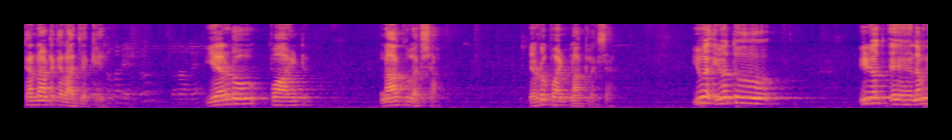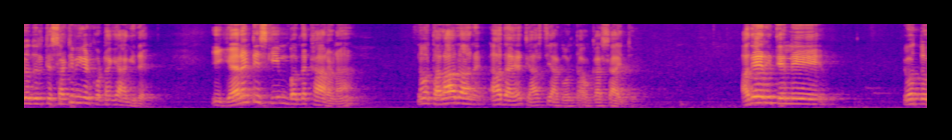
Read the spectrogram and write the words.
ಕರ್ನಾಟಕ ರಾಜ್ಯಕ್ಕೆ. ಎರಡು ಪಾಯಿಂಟ್ ನಾಲ್ಕು ಲಕ್ಷ. ಎರಡು ಪಾಯಿಂಟ್ ನಾಲ್ಕು ಲಕ್ಷ. ಇವ, ಇವತ್ತು ಇವತ್ತು ನಮಗೆ ಒಂದು ರೀತಿಯ ಸರ್ಟಿಫಿಕೇಟ್ ಕೊಟ್ಟಾಗೆ ಆಗಿದೆ. ಈ ಗ್ಯಾರಂಟಿ ಸ್ಕೀಮ್ ಬಂದ ಕಾರಣ ನಮ್ಮ ತಲಾದಾಯ ಆದಾಯ ಜಾಸ್ತಿ ಆಗುವಂಥ ಅವಕಾಶ ಆಯಿತು. ಅದೇ ರೀತಿಯಲ್ಲಿ ಇವತ್ತು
